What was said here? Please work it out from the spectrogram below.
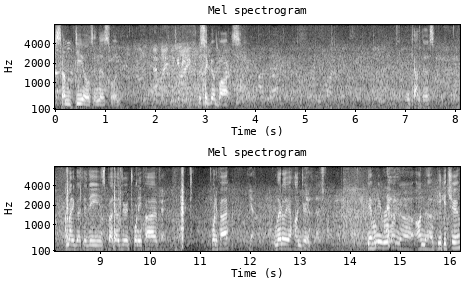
Some deals in this one. It's a good box. Let me count those. I'm gonna go through these, but those are 25. 25? Yeah. Literally 100. Yeah, that's fine. You have any room on the on the Pikachu?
